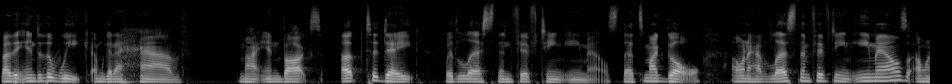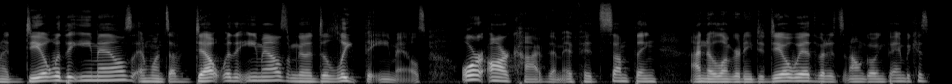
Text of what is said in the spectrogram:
by the end of the week, I'm going to have my inbox up to date with less than 15 emails. That's my goal. I want to have less than 15 emails. I want to deal with the emails. And once I've dealt with the emails, I'm going to delete the emails or archive them if it's something I no longer need to deal with, but it's an ongoing thing because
